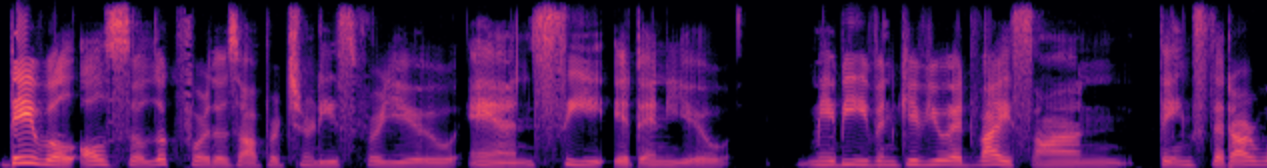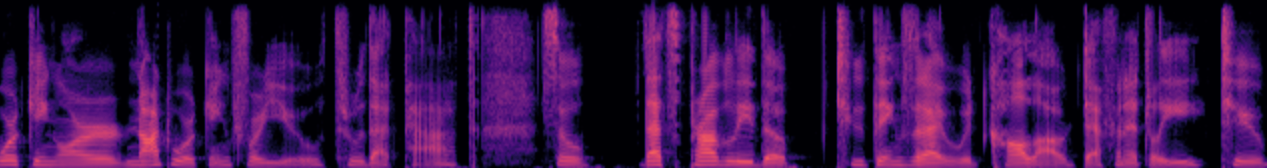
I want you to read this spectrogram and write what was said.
they will also look for those opportunities for you and see it in you. Maybe even give you advice on things that are working or not working for you through that path. So that's probably the two things that I would call out definitely to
